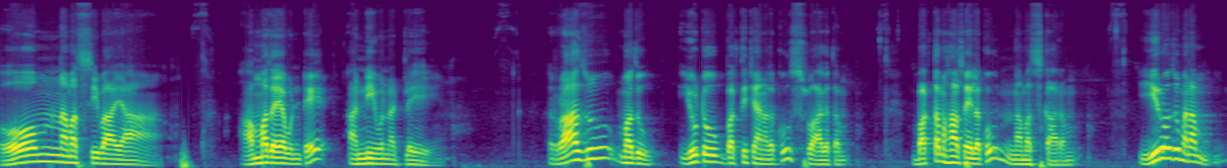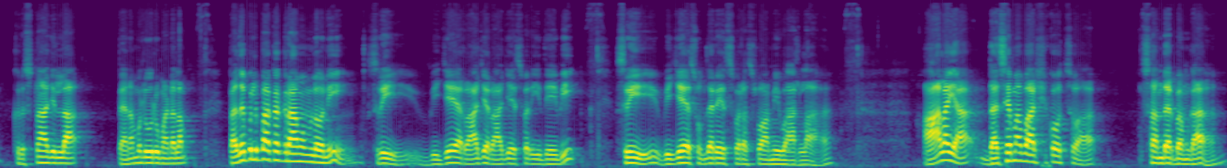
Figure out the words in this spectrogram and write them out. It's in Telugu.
ఓం నమ శివాయ. అమ్మదయ ఉంటే అన్నీ ఉన్నట్లే. రాజు మధు యూట్యూబ్ భక్తి ఛానల్కు స్వాగతం. భక్త మహాశైలకు నమస్కారం. ఈరోజు మనం కృష్ణా జిల్లా పెనమలూరు మండలం పెదపులిపాక గ్రామంలోని శ్రీ విజయ రాజరాజేశ్వరీ దేవి శ్రీ విజయ సుందరేశ్వర స్వామి వార్ల ఆలయ దశమ వార్షికోత్సవ సందర్భంగా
